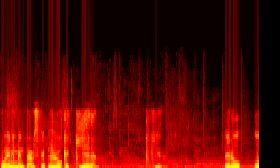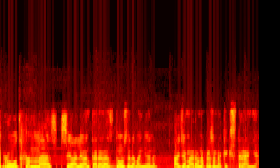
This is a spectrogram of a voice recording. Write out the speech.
pueden inventarse lo que quieran, lo que quieran. Pero un robot jamás se va a levantar a las 2 de la mañana a llamar a una persona que extraña.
